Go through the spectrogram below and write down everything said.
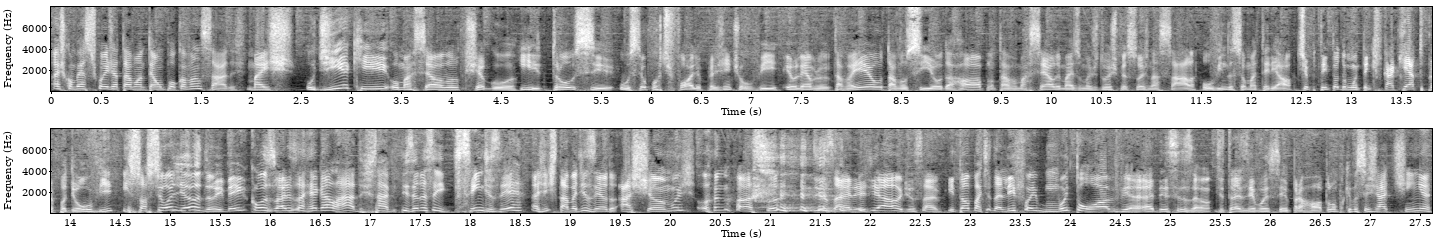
as conversas com ele já estavam até um pouco avançadas, mas o dia que o Marcelo chegou e trouxe o seu portfólio pra gente ouvir, eu lembro, tava eu, tava o CEO da Hoplon, tava o Marcelo e mais umas duas pessoas na sala ouvindo o seu material. Tipo, tem todo mundo tem que ficar quieto pra poder ouvir e só se olhando e meio com os olhos arregalados, sabe? Dizendo assim, sem dizer, a gente tava dizendo, achamos o nosso designer de áudio, sabe? Então a partir dali foi muito óbvia a decisão de trazer você pra Hoplon, porque você já tinha,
